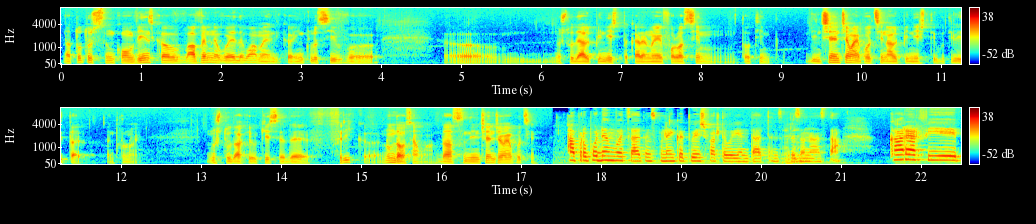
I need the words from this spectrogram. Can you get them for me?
dar totuși sunt convins că avem nevoie de oameni, adică inclusiv uh, uh, nu știu, de alpiniști pe care noi îi folosim tot timpul. Din ce în ce mai puțin alpiniști utilitari pentru noi. Nu știu dacă e o chestie de frică, nu-mi dau seama, dar sunt din ce în ce mai puțin. Apropo de învățat, îmi spuneai că tu ești foarte orientat înspre mm-hmm. zona asta. Care ar fi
